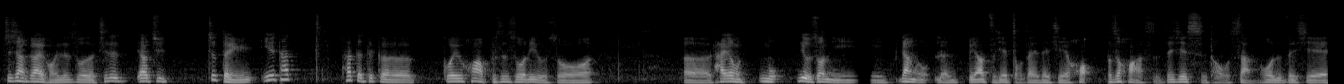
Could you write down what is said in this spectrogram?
就像刚才孔医生说的，其实要去就等于，因为他他的这个规划不是说，例如说，呃，他用木，例如说你你让人不要直接走在这些化不是化石这些石头上或者这些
